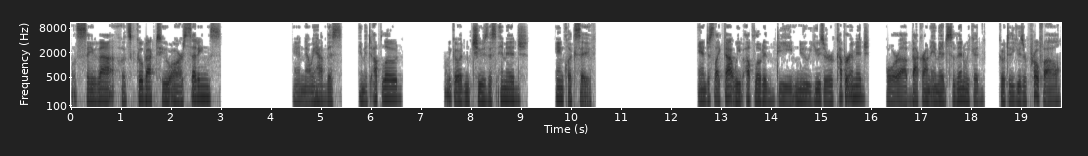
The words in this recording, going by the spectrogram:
Let's save that. Let's go back to our settings. And now we have this image upload. Let me go ahead and choose this image and click save. And just like that, we've uploaded the new user cover image or background image. So then we could go to the user profile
